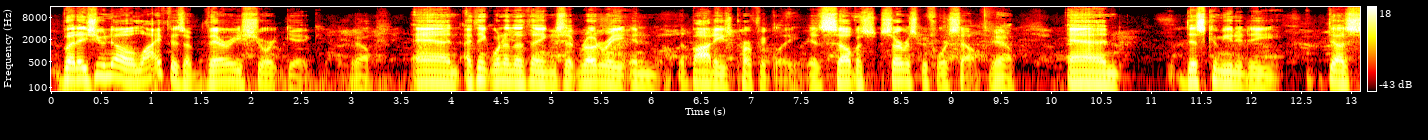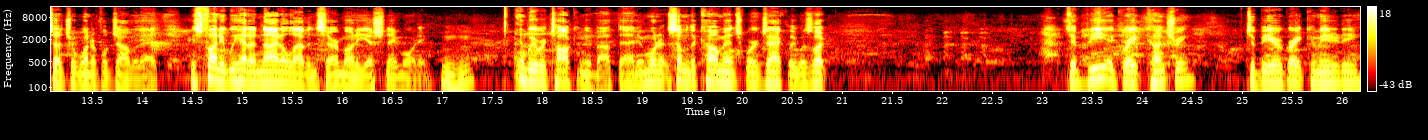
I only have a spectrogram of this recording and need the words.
but as you know, life is a very short gig. yeah. And I think one of the things that Rotary embodies perfectly is service, service before self. Yeah. And this community does such a wonderful job of that. It's funny, we had a 9 11 ceremony yesterday morning. Mm-hmm. And we were talking about that. And one of, some of the comments were exactly was look, to be a great country, to be a great community,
